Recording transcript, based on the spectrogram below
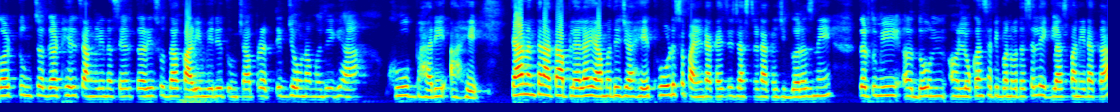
गट तुमचं गट हेल्थ चांगले नसेल तरी सुद्धा काळी मिरी तुमच्या प्रत्येक जेवणामध्ये घ्या. खूप भारी आहे. त्यानंतर आता आपल्याला यामध्ये जे आहे थोडंसं पाणी टाकायचं जास्त टाकायची गरज नाही. जर तुम्ही दोन लोकांसाठी बनवत असेल एक ग्लास पाणी टाका.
